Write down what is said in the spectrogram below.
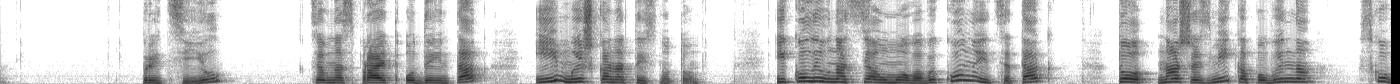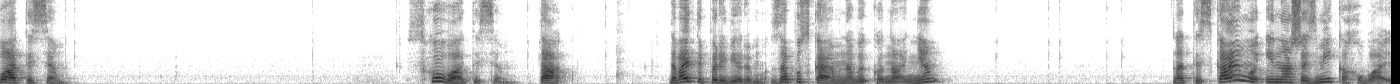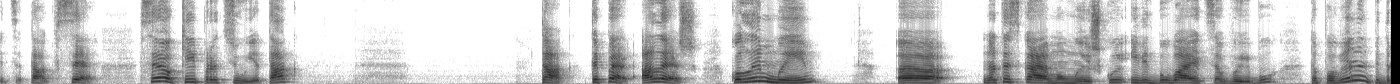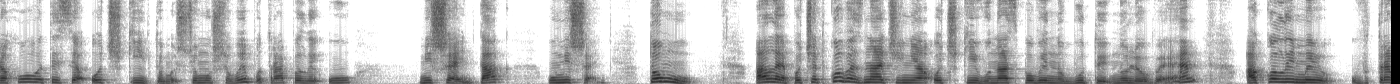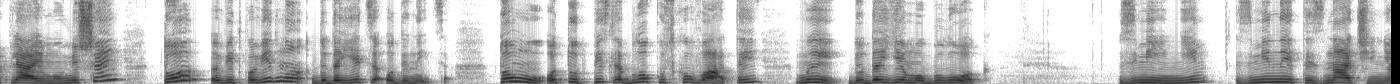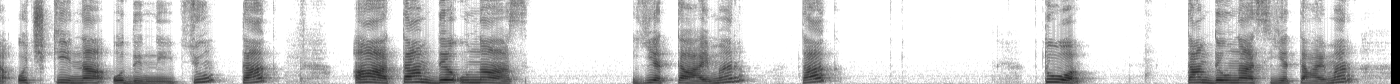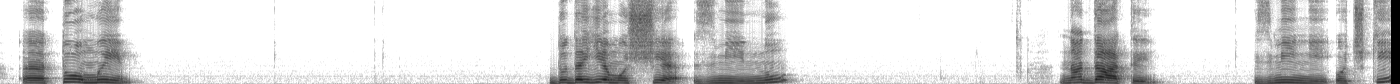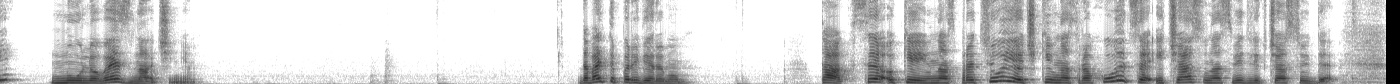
приціл. Це в нас спрайт 1, так? І мишка натиснуто. І коли у нас ця умова виконується, так, то наша змійка повинна сховатися. Сховатися. Так. Давайте перевіримо. Запускаємо на виконання. Натискаємо, і наша змійка ховається. Так, все. Все окей, працює, так? Так, тепер, але ж, коли ми е, натискаємо мишку і відбувається вибух, то повинен підраховуватися очки, тому що ми потрапили у мішень, так? У мішень. Тому, але початкове значення очків у нас повинно бути нульове. А коли ми втрапляємо в мішень, то відповідно додається одиниця. Тому отут після блоку сховати ми додаємо блок змінні, змінити значення очки на одиницю. так? А там, де у нас є таймер, так? То там, де у нас є таймер, е, то ми додаємо ще змінну, надати змінній очки нульове значення. Давайте перевіримо. Так, все окей, у нас працює, очки у нас рахуються, і час у нас відлік часу йде.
